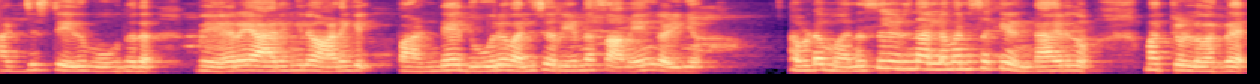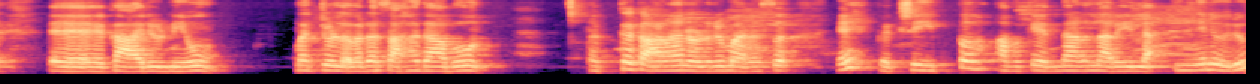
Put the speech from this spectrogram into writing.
അഡ്ജസ്റ്റ് ചെയ്ത് പോകുന്നത്. വേറെ ആരെങ്കിലും ആണെങ്കിൽ പണ്ടേ ദൂരെ വലിച്ചെറിയേണ്ട സമയം കഴിഞ്ഞു. അവിടെ മനസ്സിലൊരു നല്ല മനസ്സൊക്കെ ഉണ്ടായിരുന്നു. മറ്റുള്ളവരുടെ കാരുണ്യവും മറ്റുള്ളവരുടെ സഹതാപവും ഒക്കെ കാണാനുള്ളൊരു മനസ്സ്. ഏഹ് പക്ഷെ ഇപ്പം അവൾക്ക് എന്താണെന്ന് അറിയില്ല. ഇങ്ങനെ ഒരു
